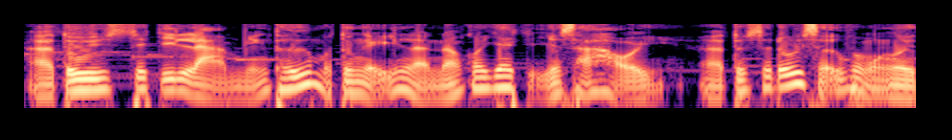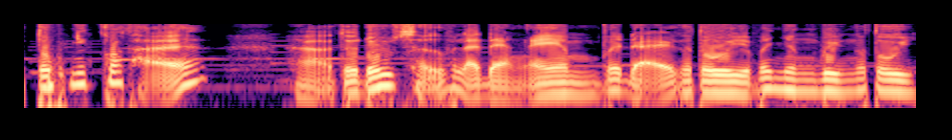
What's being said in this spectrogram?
À, tôi sẽ chỉ làm những thứ mà tôi nghĩ là nó có giá trị cho xã hội. À, tôi sẽ đối xử với mọi người tốt nhất có thể. À, tôi đối xử với lại đàn em với đệ của tôi với nhân viên của tôi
